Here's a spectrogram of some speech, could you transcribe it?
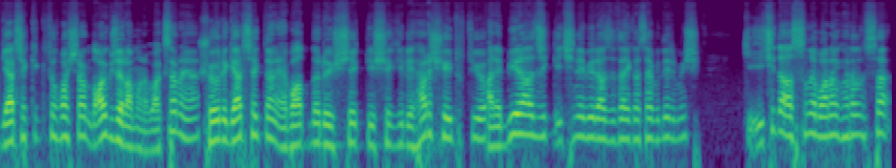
gerçekteki tofaştan daha güzel amına baksana ya. Şöyle gerçekten ebatları, şekli, şekili her şeyi tutuyor. Hani birazcık içine biraz detay kasabilirmiş. Ki içi de aslında bana kalırsa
